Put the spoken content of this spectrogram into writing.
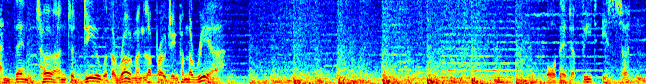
And then turn to deal with the Romans approaching from the rear. Or their defeat is certain.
